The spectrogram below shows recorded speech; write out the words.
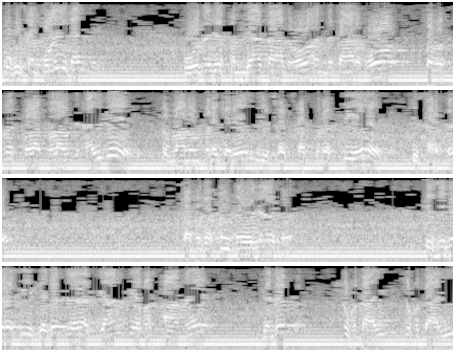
वो कुछ थोड़ी दिखाई दे वो तो जब संध्या काल हो अंधकार हो तब उसमें थोड़ा थोड़ा दिखाई दे तो मालूम पड़े करे ये सब सर्प रस्सी है कि सर्प सर्प का संशय हो। जाए तो इसी तरह की जगत ज्ञान की अवस्था में जगत सुखदायी सुखदायी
